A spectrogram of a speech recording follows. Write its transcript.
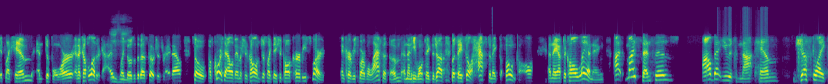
it's like him and DeBoer and a couple other guys. Mm-hmm. Like those are the best coaches right now. So of course Alabama should call him just like they should call Kirby Smart. And Kirby Smart will laugh at them, and then he won't take the job. But they still have to make the phone call, and they have to call Lanning. I, my sense is, I'll bet you it's not him. Just like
